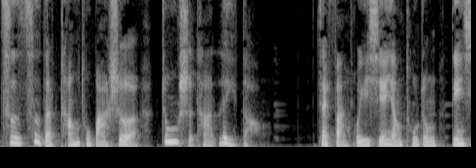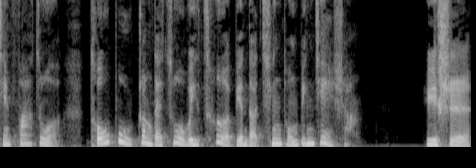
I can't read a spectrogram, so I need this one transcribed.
此次的长途跋涉，终使他累倒。在返回咸阳途中，癫痫发作，头部撞在座位侧边的青铜冰剑上，于是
